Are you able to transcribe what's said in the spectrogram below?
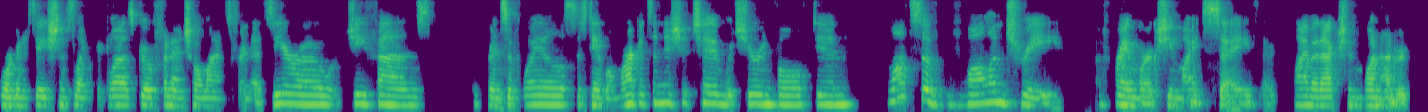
organizations like the Glasgow Financial Alliance for Net Zero, GFANZ, the Prince of Wales Sustainable Markets Initiative, which you're involved in, lots of voluntary frameworks, you might say, the Climate Action 100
